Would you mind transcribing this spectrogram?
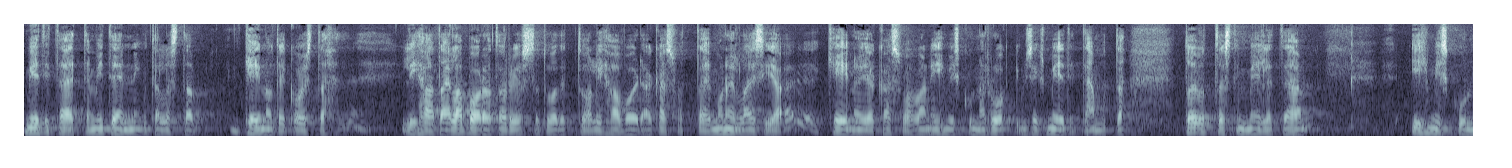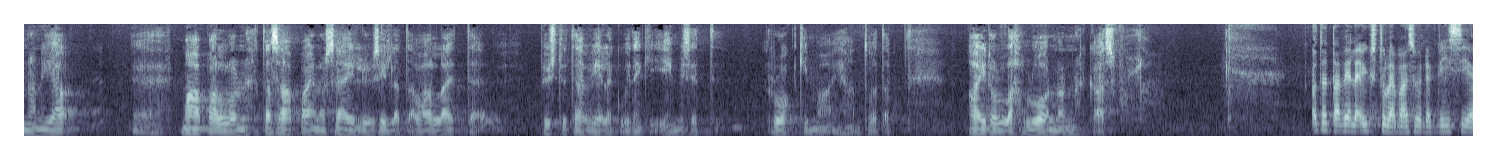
mietitään, että miten niin tällaista keinotekoista lihaa tai laboratoriossa tuotettua lihaa voidaan kasvattaa. Ja monenlaisia keinoja kasvavan ihmiskunnan ruokkimiseksi mietitään, mutta toivottavasti meillä tämä ihmiskunnan ja maapallon tasapaino säilyy sillä tavalla, että pystytään vielä kuitenkin ihmiset ruokkimaan ihan tuota aidolla luonnon kasvulla. Otetaan vielä yksi tulevaisuuden visio.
